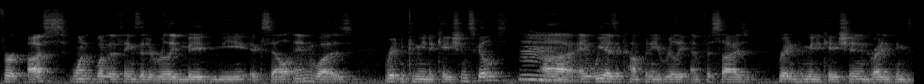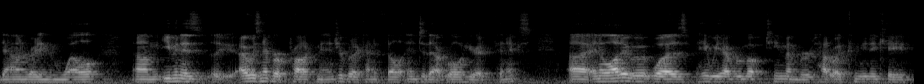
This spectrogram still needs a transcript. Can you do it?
for us, one one of the things that it really made me excel in was written communication skills. Hmm. Uh, and we as a company really emphasize written communication, and writing things down, writing them well. Um, even as I was never a product manager, but I kind of fell into that role here at Finix. Uh, and a lot of it was, hey, we have remote team members. How do I communicate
